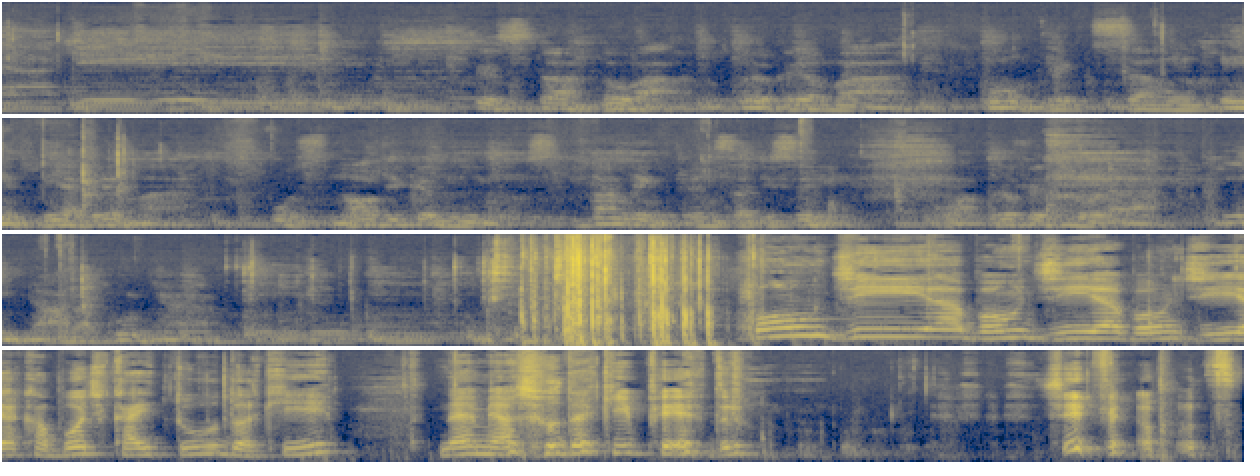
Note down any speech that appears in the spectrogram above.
é aqui. Está no ar o programa Conexão Enneagrama. Os nove caminhos da lembrança de si. Com a professora Inara Cunha. Bom dia, bom dia, bom dia. Acabou de cair tudo aqui, né? Me ajuda aqui, Pedro. Tivemos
